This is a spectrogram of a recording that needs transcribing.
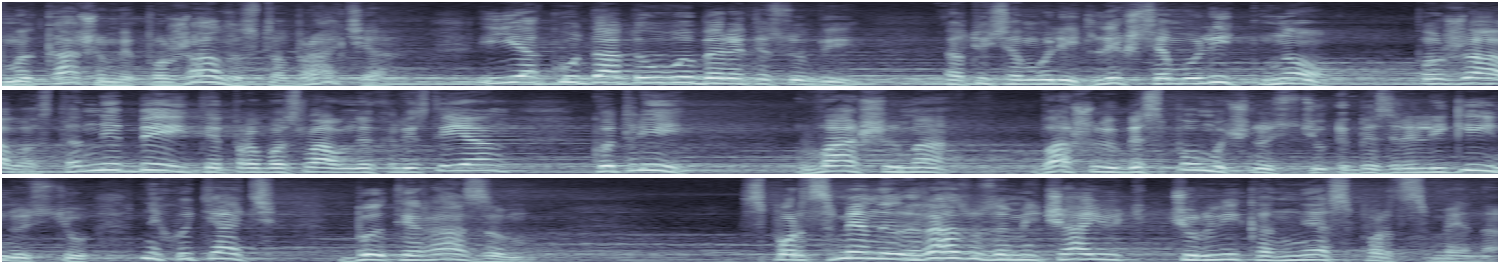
Ми кажемо, пожалуйста, браття, дату ви виберете собі? Навтуся моліть, лишся моліть, но, пожалуйста, не бийте православних християн, котрі вашима, вашою безпомочністю і безрелігійністю не хочуть бути разом. Спортсмени зразу замічають чоловіка не спортсмена.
